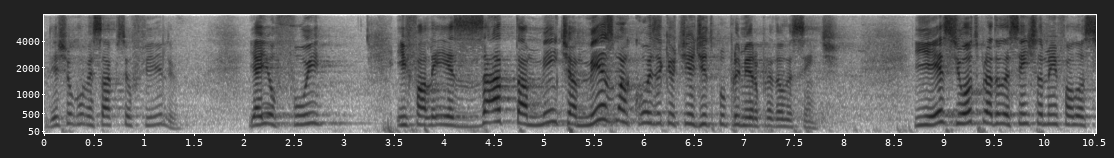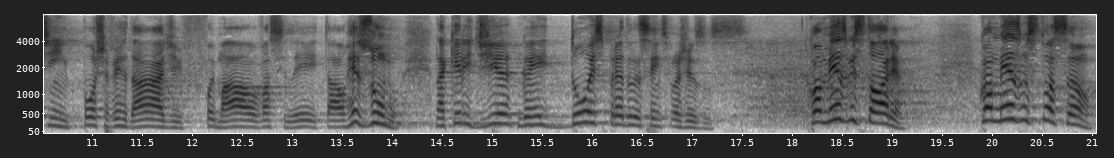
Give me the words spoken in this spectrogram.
deixa eu conversar com seu filho. E aí eu fui, e falei exatamente a mesma coisa que eu tinha dito para o primeiro pré-adolescente. E esse outro pré-adolescente também falou assim: Poxa, verdade, foi mal, vacilei e tal. Resumo: naquele dia ganhei dois pré-adolescentes para Jesus, com a mesma história, com a mesma situação.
